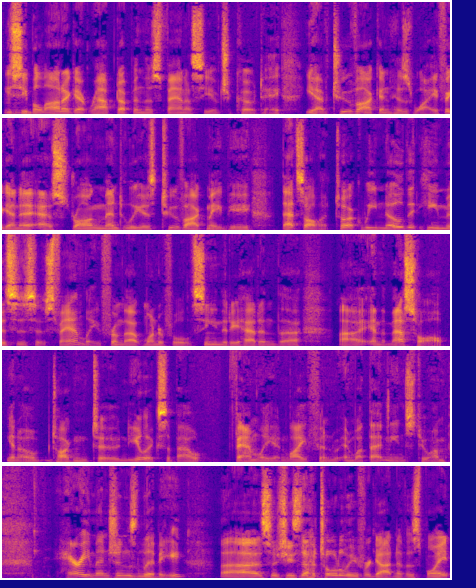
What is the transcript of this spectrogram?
You see B'Elanna get wrapped up in this fantasy of Chakotay. You have Tuvok and his wife. Again, as strong mentally as Tuvok may be, that's all it took. We know that he misses his family from that wonderful scene that he had in the uh, in the mess hall. You know, talking to Neelix about family and life and, and what that means to him. Harry mentions Libby, uh, so she's not totally forgotten at this point.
